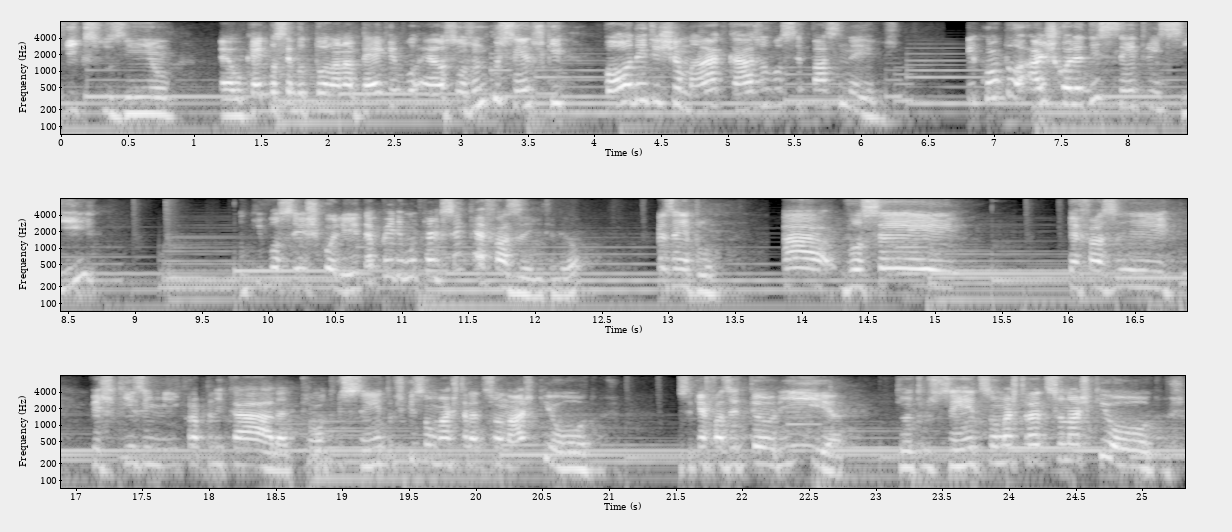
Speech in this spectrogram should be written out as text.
fixozinho. É, o que, é que você botou lá na PEC é, são os únicos centros que podem te chamar caso você passe neles. E quanto à escolha de centro em si, você escolher depende muito do que você quer fazer, entendeu? Por exemplo, ah, você quer fazer pesquisa em micro aplicada, tem outros centros que são mais tradicionais que outros. Você quer fazer teoria, tem outros centros que são mais tradicionais que outros.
